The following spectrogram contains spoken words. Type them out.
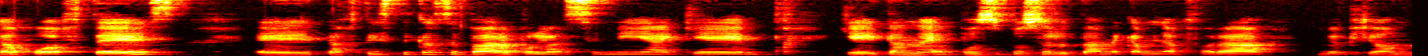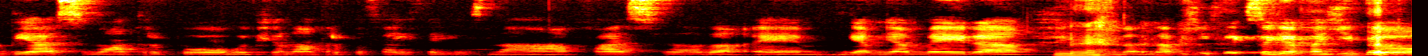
από αυτές ε, ταυτίστηκα σε πάρα πολλά σημεία και και ήταν, πώς, πώς σε ρωτάνε καμιά φορά με ποιον διάσημο άνθρωπο, με ποιον άνθρωπο θα ήθελες να φας ε, για μια μέρα, ναι. να, να βγεις έξω για φαγητό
